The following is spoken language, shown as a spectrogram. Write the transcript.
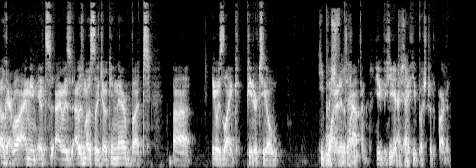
Okay, well, I mean, it's I was I was mostly joking there, but uh, it was like Peter Thiel He wanted it to pardon. happen. He, he yeah, yeah, he pushed for the pardon.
